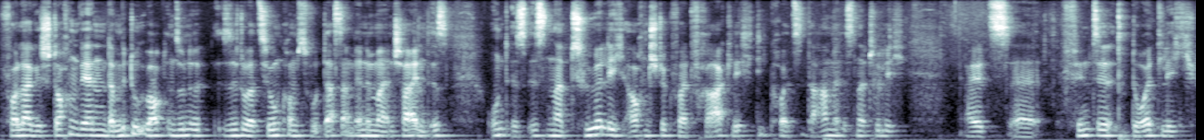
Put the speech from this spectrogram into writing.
voller gestochen werden, damit du überhaupt in so eine Situation kommst, wo das am Ende mal entscheidend ist, und es ist natürlich auch ein Stück weit fraglich, die Kreuz Dame ist natürlich als äh, Finte deutlich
